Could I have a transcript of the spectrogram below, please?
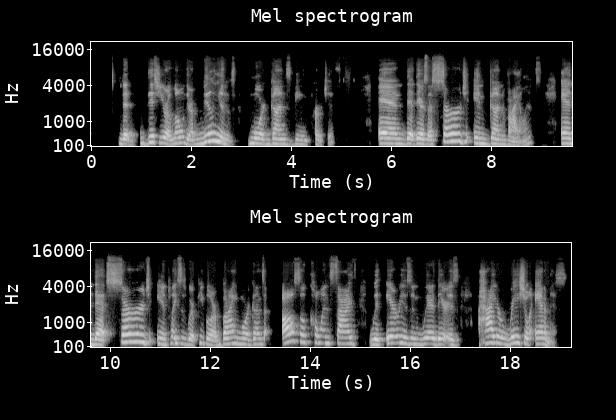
that this year alone there are millions more guns being purchased, and that there's a surge in gun violence, and that surge in places where people are buying more guns also coincides with areas in where there is higher racial animus.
